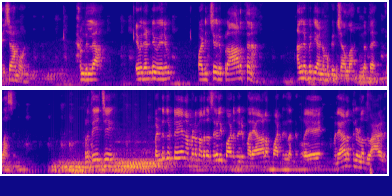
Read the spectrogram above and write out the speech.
ഹിഷാമുമാണ് അഹമ്മദില്ല ഇവർ രണ്ടുപേരും പഠിച്ച ഒരു പ്രാർത്ഥന. അതിനെപ്പറ്റിയാണ് നമുക്ക് ഇൻഷാല്ല ഇന്നത്തെ ക്ലാസ്. പ്രത്യേകിച്ച് പണ്ട് തൊട്ടേ നമ്മുടെ മദ്രസകളിൽ പാടുന്ന ഒരു മലയാളം പാട്ടുകളുണ്ട്. കുറേ മലയാളത്തിലുള്ള ദ്വാകൾ.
